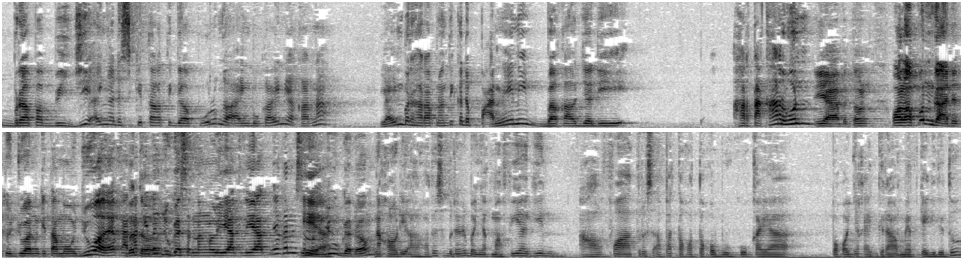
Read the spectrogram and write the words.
berapa biji aing ada sekitar 30 nggak aing bukain ya karena ya aing berharap nanti ke depannya ini bakal jadi harta karun. Iya betul. Walaupun nggak ada tujuan kita mau jual ya, karena Betul. kita juga seneng lihat-lihatnya kan seneng juga dong. Nah kalau di Alfa tuh sebenarnya banyak mafia gin. Alfa terus apa toko-toko buku kayak pokoknya kayak Gramet kayak gitu tuh.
